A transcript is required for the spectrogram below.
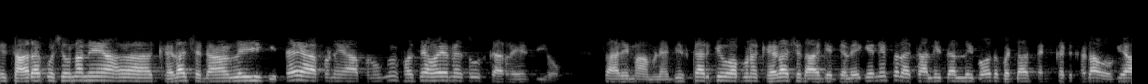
ਇਹ ਸਾਰਾ ਕੁਝ ਉਹਨਾਂ ਨੇ ਅਹ, ਛਡਾਉਣ ਲਈ ਹੀ ਕੀਤਾ ਹੈ ਆਪਣੇ ਆਪ ਨੂੰ ਕੋਈ ਫਸਿਆ ਹੋਇਆ ਮਹਿਸੂਸ ਕਰ ਰਹੇ ਸੀ ਉਹ ਸਾਰੇ ਮਾਮਲੇ ਜਿਸ ਕਰਕੇ ਉਹ ਆਪਣਾ ਖਹਿੜਾ ਛਡਾ ਕੇ ਚਲੇ ਗਏ ਨੇ ਪਰ ਅਕਾਲੀ ਦਲ ਲਈ ਬਹੁਤ ਵੱਡਾ ਸੰਕਟ ਖੜਾ ਹੋ ਗਿਆ।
